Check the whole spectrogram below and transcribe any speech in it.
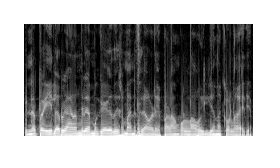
പിന്നെ ട്രെയിലർ കാണുമ്പോഴേ നമുക്ക് ഏകദേശം മനസ്സിലാവണേ പടം കൊള്ളാവോ ഇല്ല എന്നൊക്കെ ഉള്ള കാര്യം.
